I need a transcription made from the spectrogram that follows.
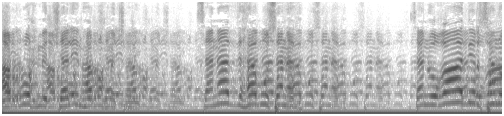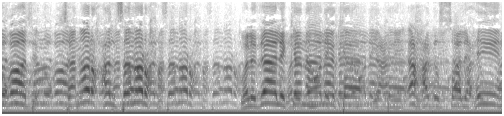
هنروح متشالين هنروح متشالين. سنذهب سنذهب سنغادر سنغادر سنرحل سنرحل ولذلك كان هناك يعني أحد الصالحين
